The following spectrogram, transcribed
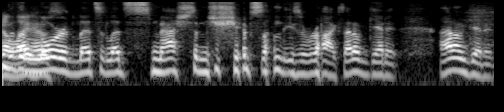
mean, of the Lord, let's let's smash some ships on these rocks. I don't get it. I don't get it.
